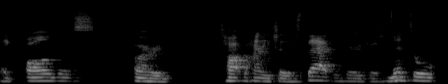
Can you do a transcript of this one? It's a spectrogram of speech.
Like all of us are taught behind each other's back. We're very judgmental,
